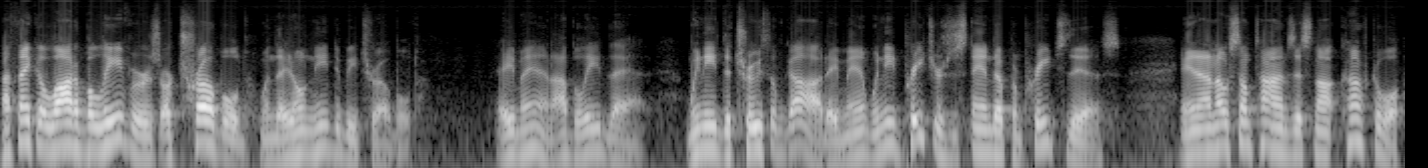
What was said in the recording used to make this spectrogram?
I think a lot of believers are troubled when they don't need to be troubled. Amen. I believe that. We need the truth of God. Amen. We need preachers to stand up and preach this. And I know sometimes it's not comfortable.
